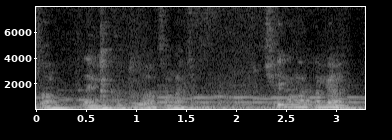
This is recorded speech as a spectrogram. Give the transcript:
있어. 그다음에 각도도 마찬가지고. 쉽게 생각하면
